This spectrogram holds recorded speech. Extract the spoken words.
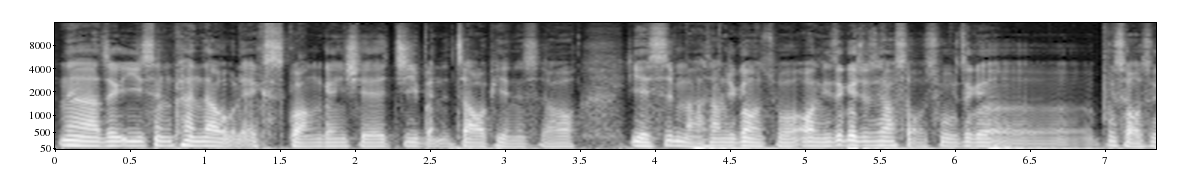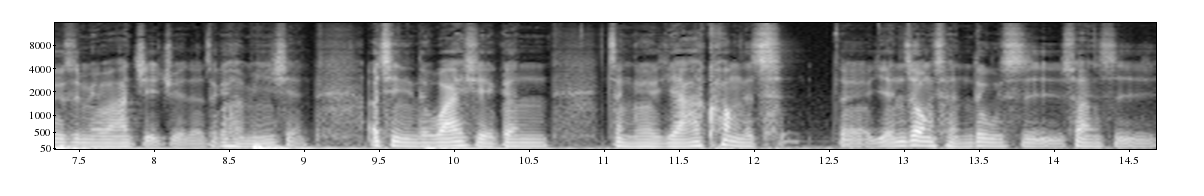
那这个医生看到我的 X 光跟一些基本的照片的时候，也是马上就跟我说：“哦，你这个就是要手术，这个不手术是没办法解决的，这个很明显，而且你的歪斜跟整个牙况的齿。”的严重程度是算是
